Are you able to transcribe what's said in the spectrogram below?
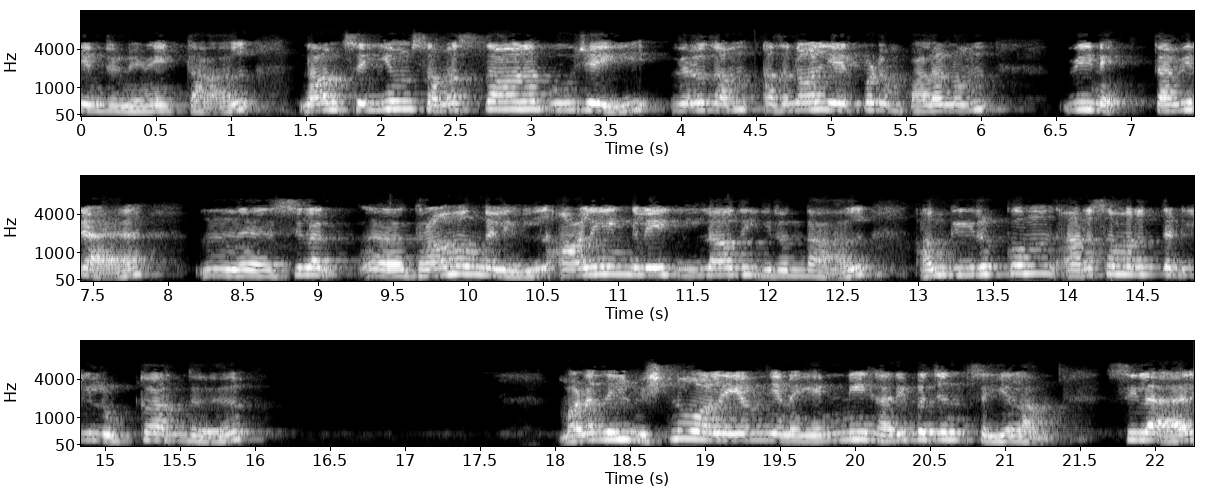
என்று நினைத்தால் நாம் செய்யும் சமஸ்தான பூஜை விரதம் அதனால் ஏற்படும் பலனும் வீணை. தவிர சில அஹ், கிராமங்களில் ஆலயங்களே இல்லாது இருந்தால் அங்கு இருக்கும் அரசமரத்தடியில் உட்கார்ந்து மனதில் விஷ்ணு ஆலயம் என எண்ணி ஹரிபஜன் செய்யலாம். சிலர்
